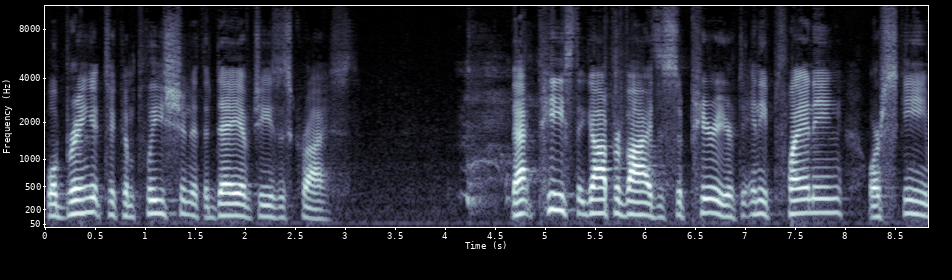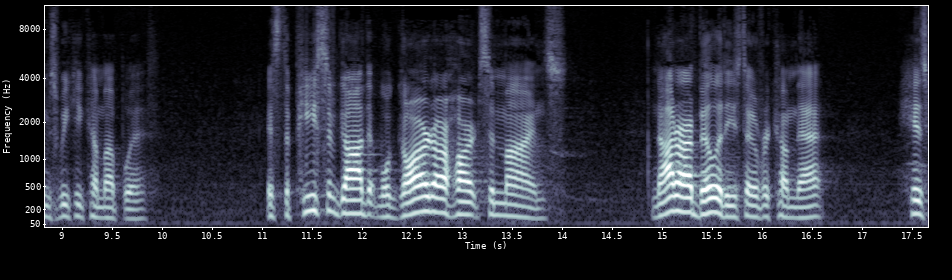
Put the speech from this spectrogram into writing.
will bring it to completion at the day of Jesus Christ. That peace that God provides is superior to any planning or schemes we could come up with. It's the peace of God that will guard our hearts and minds, not our abilities to overcome that. His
